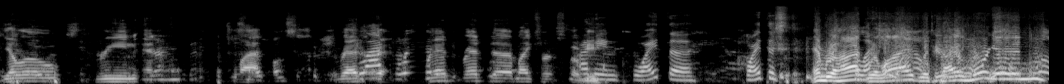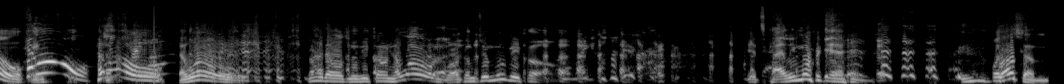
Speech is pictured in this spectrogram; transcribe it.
yellow, green, and black. Red, Black, red, red, red uh, mic first. I mean, quite the, quite the. And we're hot. We're Collection. live with Here Kyle. Morgan. Hello. Hello. Hello. Hello. Remember the old Moviefone? Hello and welcome to Moviefone. Oh my god. It's Kylie Morgan. welcome.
